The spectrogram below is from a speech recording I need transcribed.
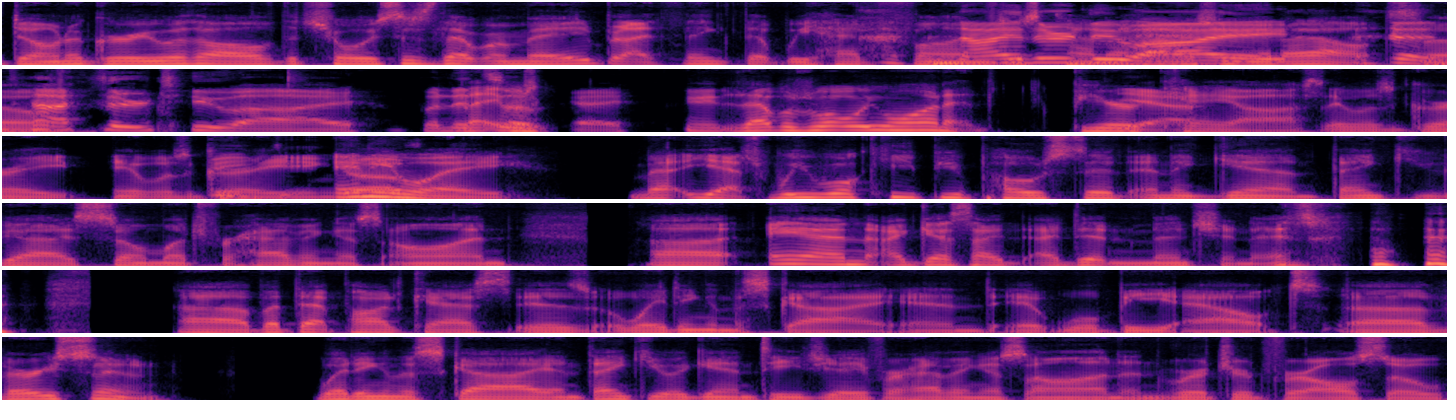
Don't agree with all of the choices that were made, but I think that we had fun. Neither do I. Out, so Neither do I. But it's That was- okay. that was what we wanted. Pure Yeah. chaos. It was great. It was great. Of- Anyway, Ma- yes, we will keep you posted. And again, thank you guys so much for having us on. Uh, and I guess I, I didn't mention it, uh, but that podcast is Waiting in the Sky, and it will be out uh, very soon. Waiting in the Sky. And thank you again, TJ, for having us on, and Richard for also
